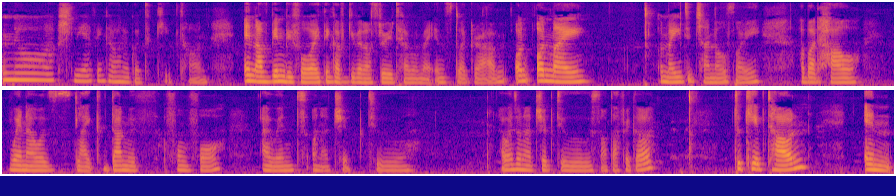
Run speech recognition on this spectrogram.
no, actually, I think I want to go to Cape Town. And I've been before. I think I've given a story time on my Instagram, on on my on my YouTube channel, sorry about how when I was like done with Form 4, I went on a trip to I went on a trip to South Africa, to Cape Town, and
